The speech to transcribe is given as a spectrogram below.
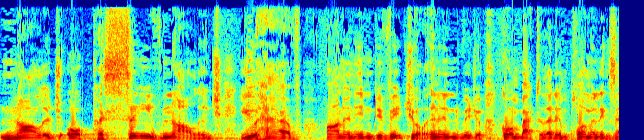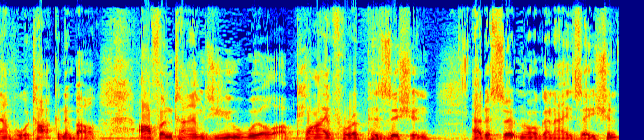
knowledge or perceived knowledge you have on an individual. An individual, going back to that employment example we're talking about, oftentimes you will apply for a position at a certain organization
